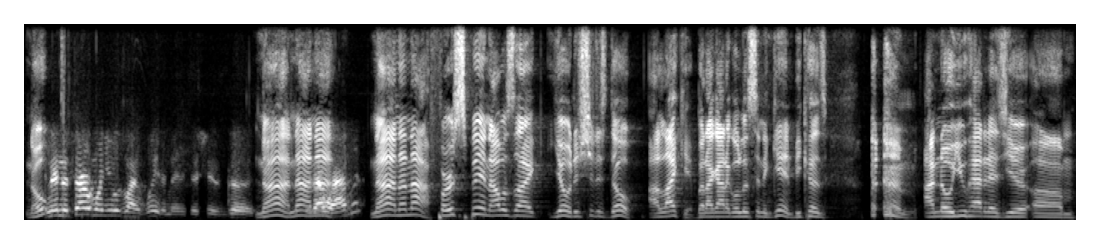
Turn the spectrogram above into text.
Nope. And then the third one, you was like, "Wait a minute, this shit's good." Nah, nah, Is that nah. what happened? Nah, nah, nah. First spin, I was like, yo, this shit is dope. I like it, but I gotta go listen again because I know you had it as your um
